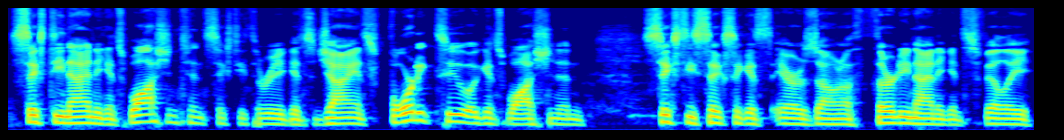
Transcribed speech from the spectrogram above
69 against Washington, 63 against the Giants, 42 against Washington, 66 against Arizona, 39 against Philly,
